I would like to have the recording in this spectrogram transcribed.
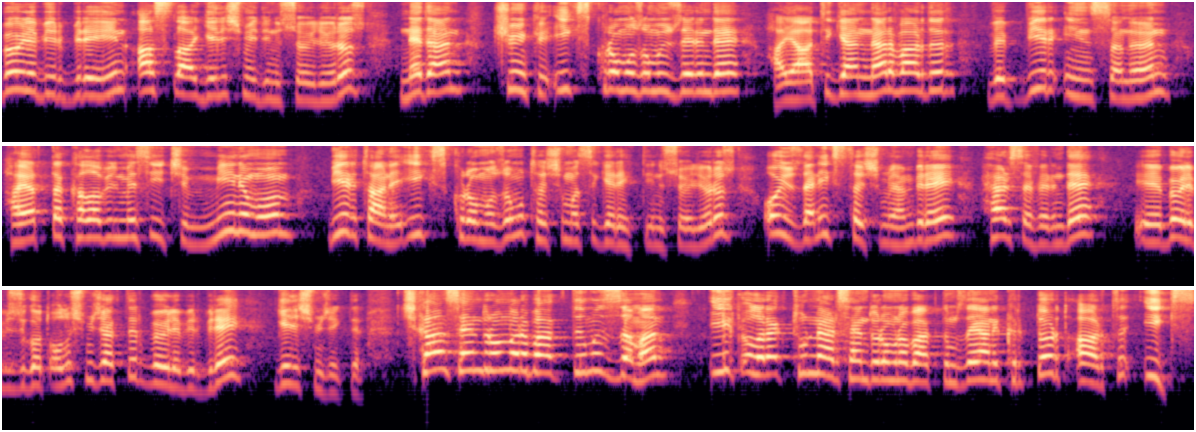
böyle bir bireyin asla gelişmediğini söylüyoruz. Neden? Çünkü X kromozomu üzerinde hayati genler vardır ve bir insanın hayatta kalabilmesi için minimum bir tane X kromozomu taşıması gerektiğini söylüyoruz. O yüzden X taşımayan birey her seferinde e, böyle bir zigot oluşmayacaktır. Böyle bir birey gelişmeyecektir. Çıkan sendromlara baktığımız zaman ilk olarak Turner sendromuna baktığımızda yani 44 artı X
